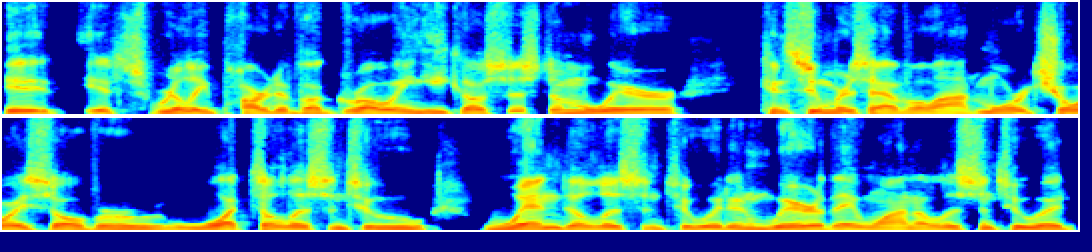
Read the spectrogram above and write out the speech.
It, it's really part of a growing ecosystem where consumers have a lot more choice over what to listen to, when to listen to it, and where they want to listen to it.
